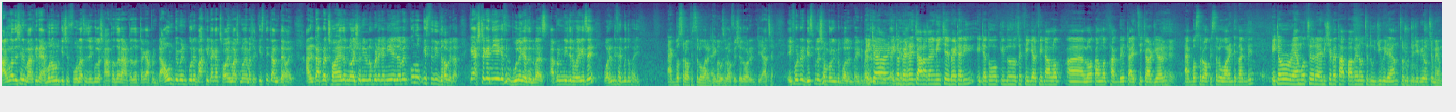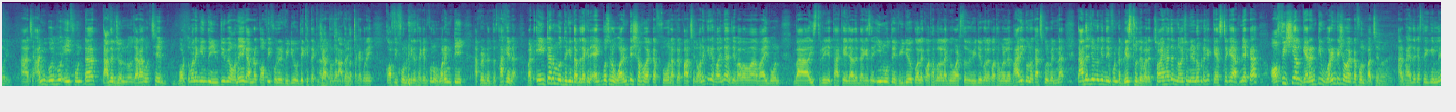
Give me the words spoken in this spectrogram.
বাংলাদেশের মার্কেটে এমন এমন কিছু ফোন আছে যেগুলো সাত হাজার আট হাজার টাকা আপনার ডাউন পেমেন্ট করে বাকি টাকা ছয় মাস নয় মাসের কিস্তি টানতে হয়। আর এটা আপনার ছয় হাজার নয়শো নিরানব্বই টাকা নিয়ে যাবেন কোনো কিস্তি দিতে হবে না। ক্যাশ টাকা নিয়ে গেছেন ভুলে গেছেন ব্যাস। আপনার নিজের হয়ে গেছে ওয়ারেন্টি থাকবে তো ভাই? এক বছর অফিসিয়াল ওয়ারেন্টি এক বছর অফিসিয়াল ওয়ারেন্টি আচ্ছা। এই ফোনটার ডিসপ্লে সম্পর্কে একটু বলেন ভাই ব্যাটারি এটা এটা ব্যাটারি চার হাজার এমএইচের ব্যাটারি এটা তো কিন্তু হচ্ছে ফিঙ্গারপ্রিন্ট আনলক লক আনলক থাকবে টাইপ সি চার্জার। এক বছরের অফিসিয়াল ওয়ারেন্টি থাকবে। এটারও র্যাম হচ্ছে র্যাম হিসেবে পাবেন হচ্ছে দুই জিবি র্যাম চৌষট্টি জিবি হচ্ছে মেমোরি আচ্ছা আমি বলব এই ফোনটা তাদের জন্য। যারা হচ্ছে বর্তমানে কিন্তু ইউটিউবে অনেক আমরা কপি ফোনের ভিডিও দেখে থাকি সাত হাজার আট হাজার টাকা করে কপি ফোন কিনে থাকেন কোনো ওয়ারেন্টি আপনার থাকে না। বাট এইটার মধ্যে কিন্তু আপনি দেখেন এক বছরের ওয়ারেন্টি সহ একটা ফোন আপনি পাচ্ছেন। অনেকেরই হয় না যে বাবা মা ভাই বোন বা স্ত্রী থাকে যাদের দেখেছে ইমোতে ভিডিও কলে কথা বলা লাগবে হোয়াটসঅ্যাপে ভিডিও কলে কথা বলা লাগবে ভারী কোনো কাজ করবেন না। তাদের জন্য কিন্তু এই ফোনটা বেস্ট হতে পারে। ছয় হাজার নয়শো নিরানব্বই টাকা ক্যাশ টাকায় আপনি একটা অফিসিয়াল গ্যারান্টি ওয়ারেন্টি সহ একটা ফোন পাচ্ছেন। আর ভাইদের কাছ থেকে কিনলে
